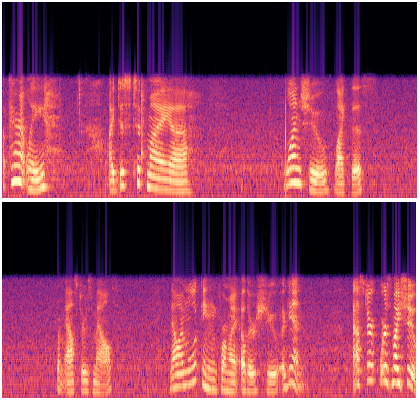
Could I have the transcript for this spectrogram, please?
apparently I just took my uh, one shoe like this from Aster's mouth. Now I'm looking for my other shoe again. Aster, where's my shoe?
